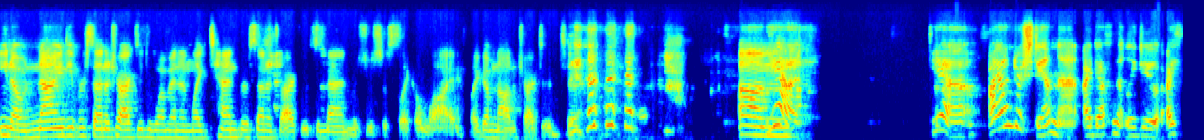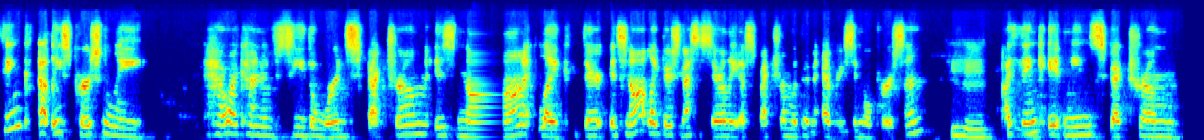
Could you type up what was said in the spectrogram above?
you know 90% attracted to women and like 10% attracted to men which is just like a lie. Like i'm not attracted to um yeah. Yeah i understand that. I definitely do. I think at least personally how i kind of see the word spectrum is not like there it's not like there's necessarily a spectrum within every single person. Mhm. i think it means spectrum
